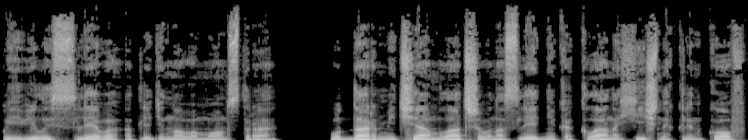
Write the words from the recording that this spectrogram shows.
появилась слева от ледяного монстра. Удар меча младшего наследника клана хищных клинков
